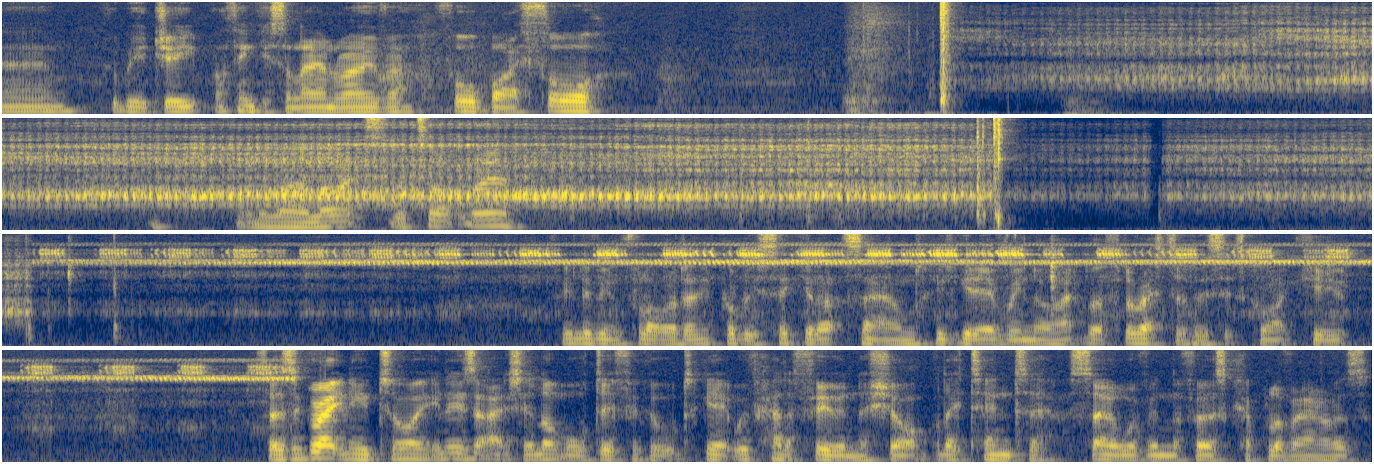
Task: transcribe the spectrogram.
Um, could be a Jeep, I think it's a Land Rover, 4x4. One of our lights at the top there. If you live in Florida, you're probably sick of that sound. You get it every night, but for the rest of us, it's quite cute. So it's a great new toy. It is actually a lot more difficult to get. We've had a few in the shop, but they tend to sell within the first couple of hours.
